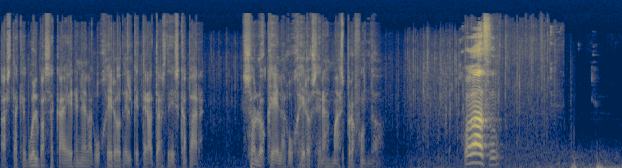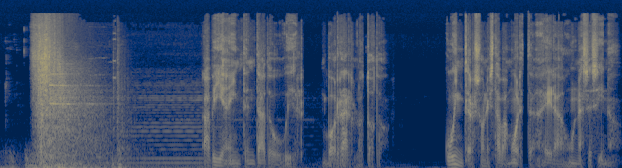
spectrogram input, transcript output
Hasta que vuelvas a caer en el agujero del que tratas de escapar. Solo que el agujero será más profundo. Juegazo. Había intentado huir, borrarlo todo. Winterson estaba muerta, era un asesino.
